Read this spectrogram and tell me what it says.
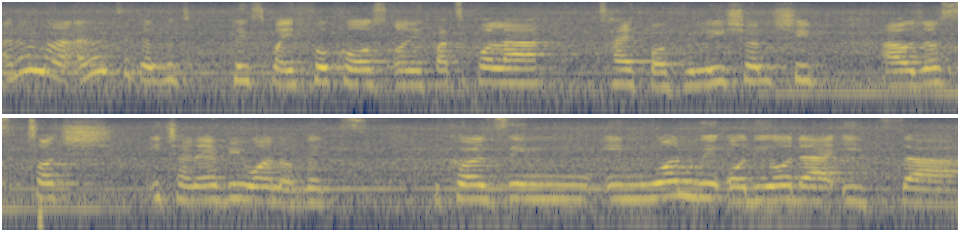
i don't know i don't think i'm going to place my focus on a particular type of relationship. I'll just touch each and every one of it. Because in in one way or the other it uh,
